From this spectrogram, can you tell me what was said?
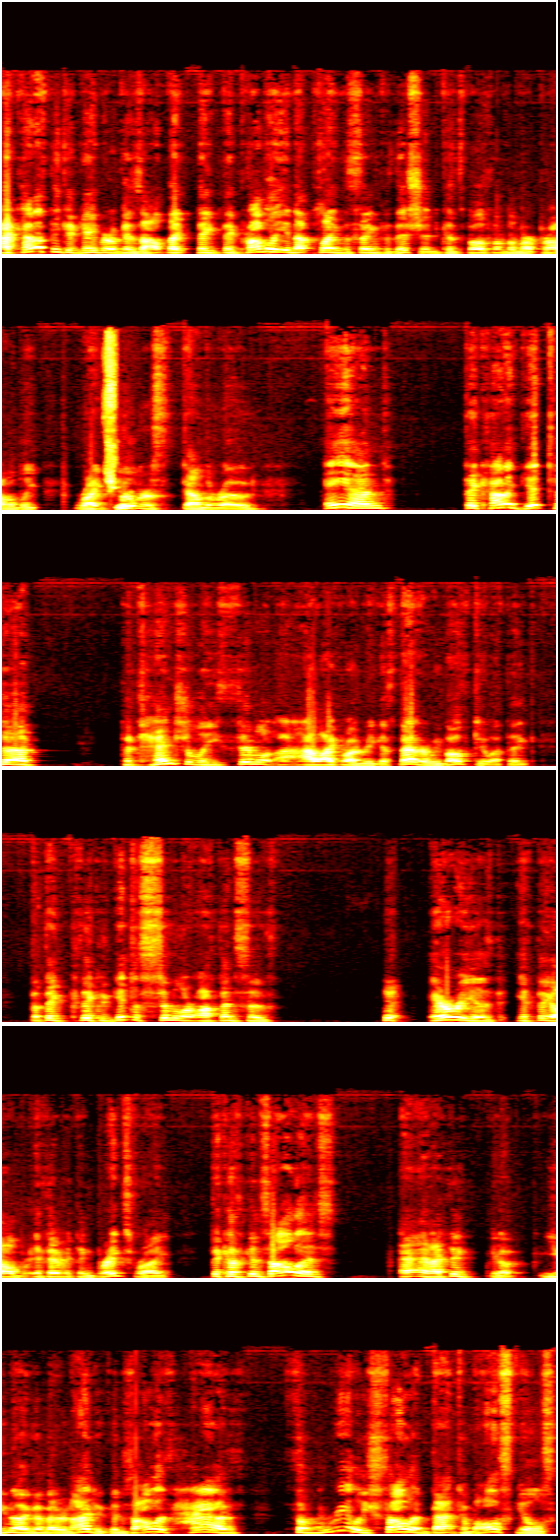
I kind of think of Gabriel Gonzalez. Like they, they probably end up playing the same position because both of them are probably right sure. down the road, and they kind of get to potentially similar. I, I, like Rodriguez better. We both do, I think, but they they could get to similar offensive areas if they all if everything breaks right. Because Gonzalez, and I think you know you know even better than I do. Gonzalez has some really solid bat to ball skills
